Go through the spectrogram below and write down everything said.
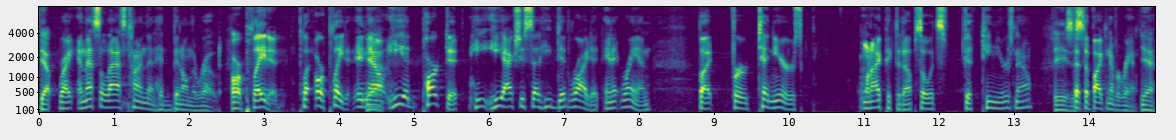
Yep. right, and that's the last time that had been on the road. or plated. Pla or played it. And now he had parked it. He he actually said he did ride it and it ran, but for 10 years when I picked it up, so it's 15 years now Jesus. that the bike never ran. Yeah,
